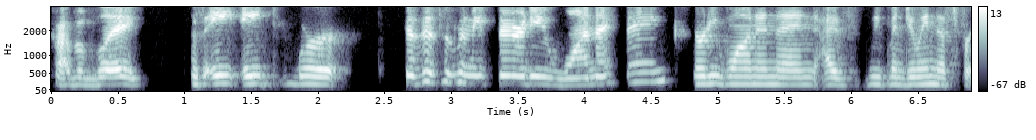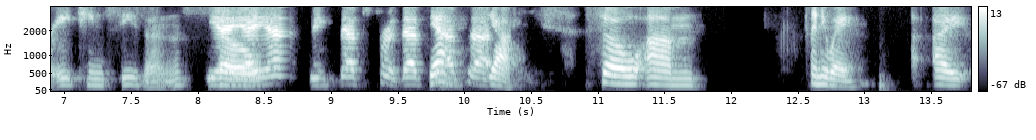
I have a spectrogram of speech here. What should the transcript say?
Probably. Because eight eight were because this is gonna be 31, I think. 31, and then I've we've been doing this for 18 seasons. Yeah, so, yeah, yeah. That's per that's yeah, that's a, yeah. So um anyway, I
